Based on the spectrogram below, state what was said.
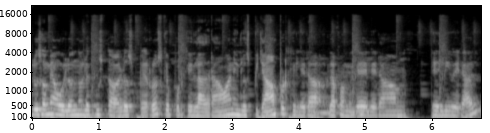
Incluso a mi abuelo no le gustaban los perros, que porque ladraban y los pillaban, porque él era, la familia de él era eh, liberal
